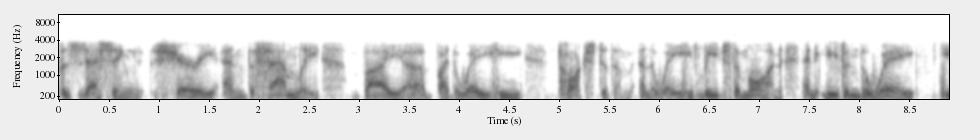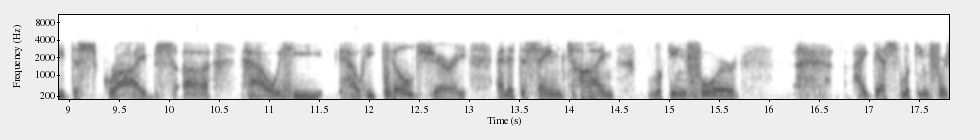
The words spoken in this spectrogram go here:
possessing Shari and the family by uh, by the way he talks to them and the way he leads them on, and even the way he describes uh, how he how he killed Shari, and at the same time looking for I guess looking for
